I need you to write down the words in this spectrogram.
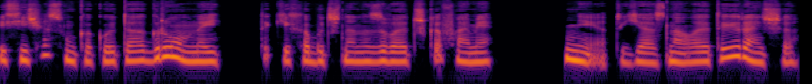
И сейчас он какой-то огромный. Таких обычно называют шкафами. Нет, я знала это и раньше.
